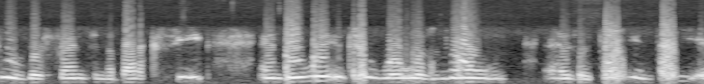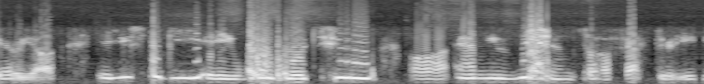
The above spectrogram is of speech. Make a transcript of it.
two of their friends in the back seat, and they went into what was known as a TNT area. It used to be a World War II uh, ammunition uh, factory,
